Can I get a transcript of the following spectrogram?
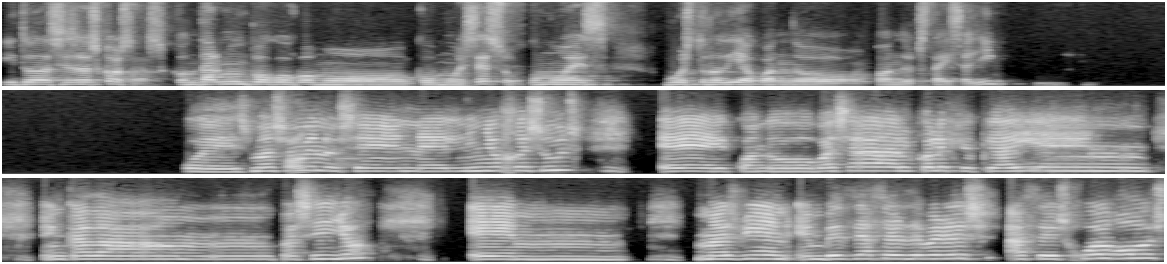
y todas esas cosas. Contarme un poco cómo, es eso, cómo es vuestro día cuando, cuando estáis allí. Pues más o Ah. menos en el Niño Jesús, eh, cuando vas al colegio que hay en, en cada mm, pasillo, em, más bien en vez de hacer deberes, haces juegos,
